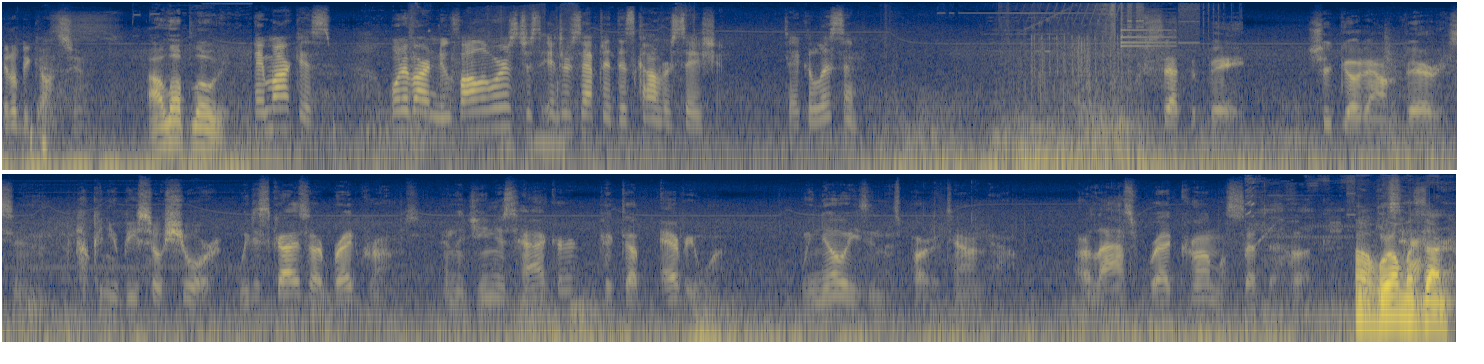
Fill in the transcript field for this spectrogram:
it'll be gone soon. I'll upload it. Hey, Marcus. One of our new followers just intercepted this conversation. Take a listen. We set the bait. Should go down very soon. How can you be so sure? We disguised our breadcrumbs, and the genius hacker picked up everyone. We know he's in this part of town now. Our last breadcrumb will set the hook. Oh, we're almost done.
